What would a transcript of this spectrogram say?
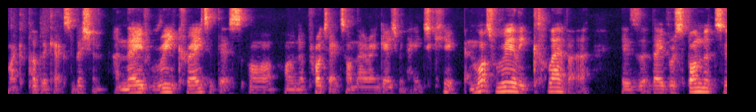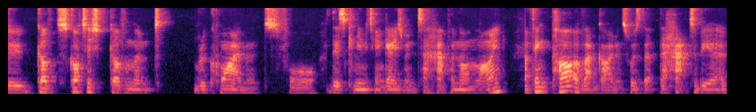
like a public exhibition. And they've recreated this on, on a project on their Engagement HQ. And what's really clever is that they've responded to gov- Scottish government requirements for this community engagement to happen online. I think part of that guidance was that there had to be a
